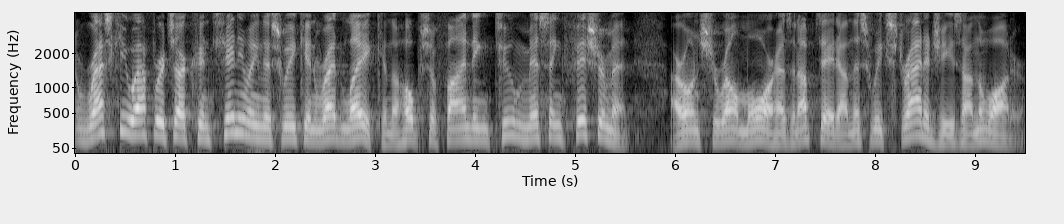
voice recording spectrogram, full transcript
Rescue efforts are continuing this week in Red Lake in the hopes of finding two missing fishermen. Our own Sherelle Moore has an update on this week's strategies on the water.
